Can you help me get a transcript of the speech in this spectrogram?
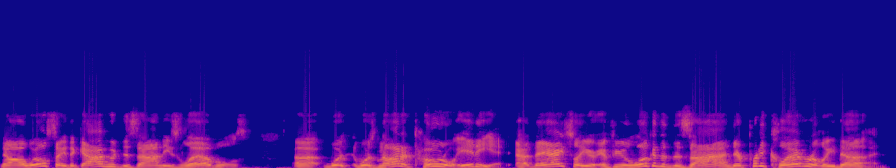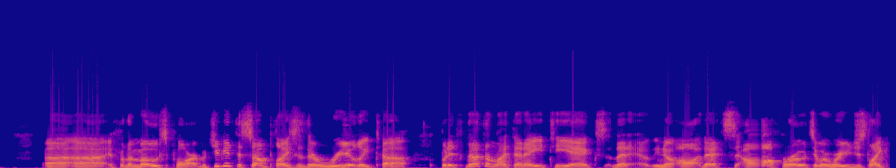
Now, I will say the guy who designed these levels uh, was was not a total idiot. Uh, they actually, are, if you look at the design, they're pretty cleverly done uh, uh, for the most part. But you get to some places they're really tough. But it's nothing like that ATV that you know all, that's off road somewhere where you just like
